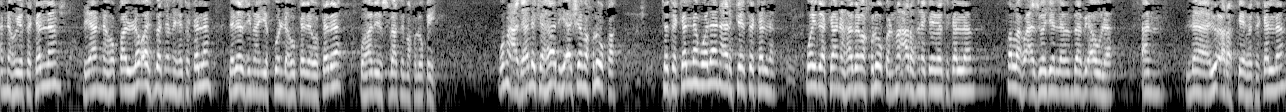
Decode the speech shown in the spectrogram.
أنه يتكلم لأنه قال لو أثبت أنه يتكلم للازم أن يكون له كذا وكذا وهذه صفات المخلوقين. ومع ذلك هذه أشياء مخلوقة. تتكلم ولا نعرف كيف تتكلم وإذا كان هذا مخلوقا ما عرفنا كيف يتكلم فالله عز وجل من باب أولى. أن لا يعرف كيف يتكلم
